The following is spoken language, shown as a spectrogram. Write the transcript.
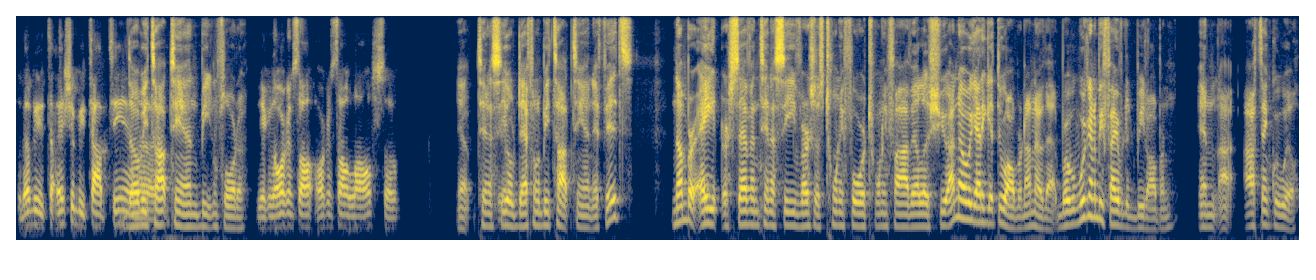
so they'll be they should be top 10 They'll be uh, top ten, beating Florida. yeah because arkansas arkansas lost so Yep, Tennessee Yeah. will definitely be top ten. If it's number eight or seven Tennessee versus 24, 25 LSU, I know we got to get through Auburn. I know that, but we're going to be favored to beat Auburn, and I, I think we will.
